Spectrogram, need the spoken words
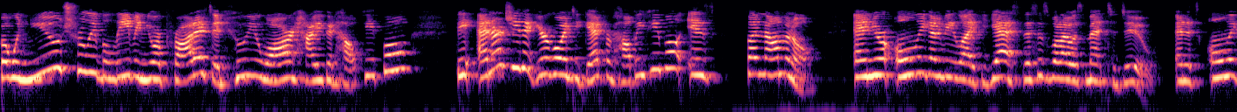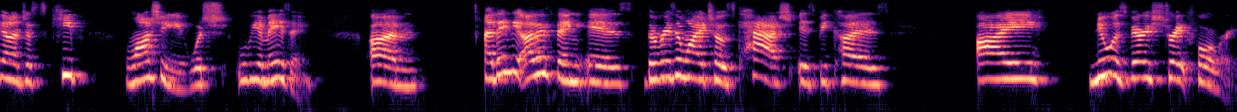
But when you truly believe in your product and who you are and how you can help people, the energy that you're going to get from helping people is phenomenal. And you're only going to be like, yes, this is what I was meant to do. And it's only going to just keep launching you, which will be amazing. Um, I think the other thing is the reason why I chose cash is because I knew it was very straightforward.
